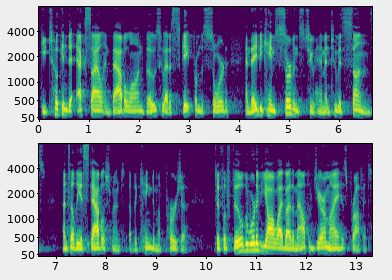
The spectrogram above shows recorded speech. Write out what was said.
He took into exile in Babylon those who had escaped from the sword, and they became servants to him and to his sons until the establishment of the kingdom of Persia, to fulfill the word of Yahweh by the mouth of Jeremiah his prophet,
